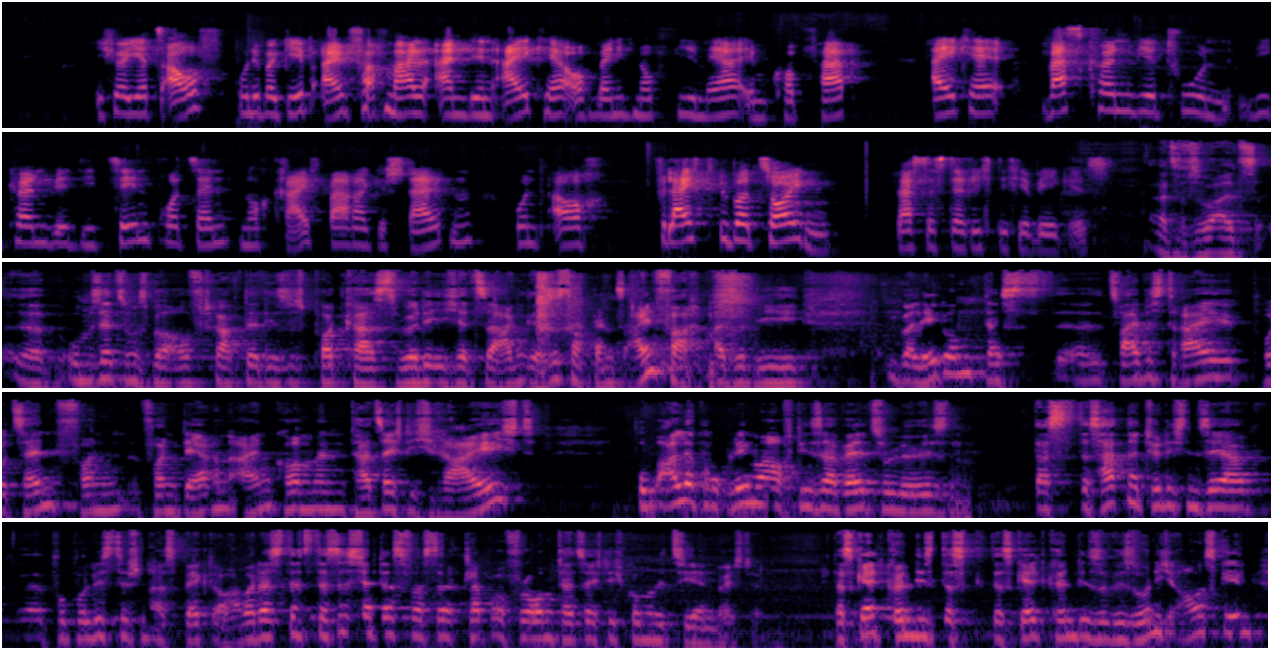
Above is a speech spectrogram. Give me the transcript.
Ich höre jetzt auf und übergebe einfach mal an den Eike, auch wenn ich noch viel mehr im Kopf habe. Eike, was können wir tun? Wie können wir die 10 Prozent noch greifbarer gestalten und auch vielleicht überzeugen, dass es der richtige Weg ist? Also so als äh, Umsetzungsbeauftragter dieses Podcasts würde ich jetzt sagen, es ist doch ganz einfach. Also die Überlegung, dass äh, zwei bis drei Prozent von, von deren Einkommen tatsächlich reicht, um alle Probleme auf dieser Welt zu lösen. Das, das hat natürlich einen sehr äh, populistischen Aspekt auch. Aber das, das, das ist ja das, was der Club of Rome tatsächlich kommunizieren möchte. Das Geld können die, das, das Geld können die sowieso nicht ausgeben.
